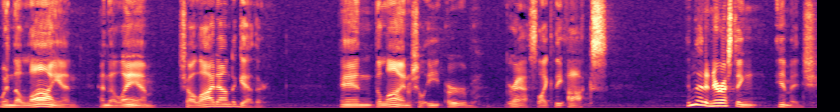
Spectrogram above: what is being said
when the lion and the lamb shall lie down together, and the lion shall eat herb, grass, like the ox. Isn't that an interesting image?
